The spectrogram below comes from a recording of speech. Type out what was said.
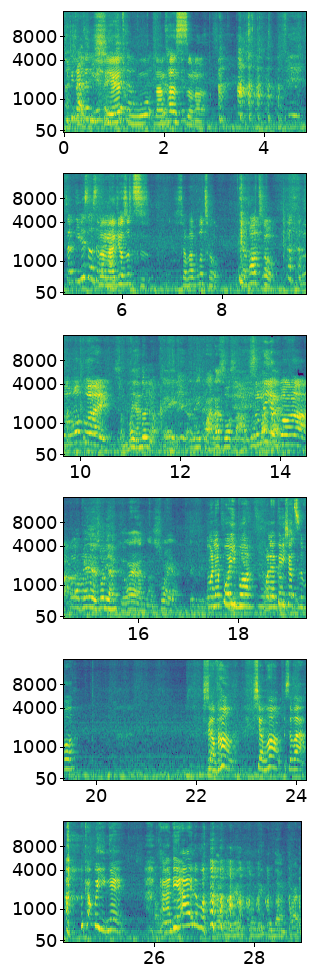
截图难看死了，这里面说什么本来？就是纸小胖不丑，小胖丑，什么鬼？什么人都有，哎，你管他说啥？不什么眼？光啊？那别人说你很可爱啊，很帅呀、对不对？我来播一播，我来对一下直播。小胖，小胖是吧？看不赢哎，谈恋爱了吗？那滚龄滚龄滚得很快的。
